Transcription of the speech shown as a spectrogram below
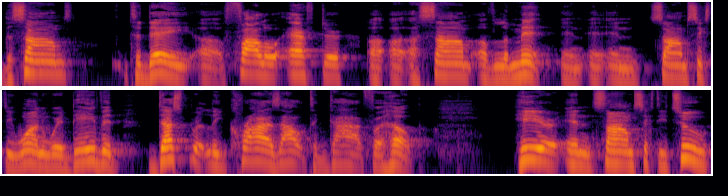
The Psalms today uh, follow after a, a, a psalm of lament in, in, in Psalm 61 where David desperately cries out to God for help. Here in Psalm 62,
